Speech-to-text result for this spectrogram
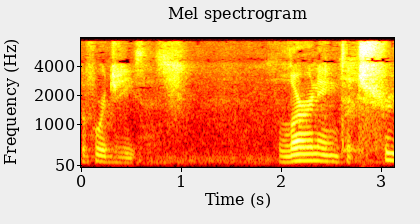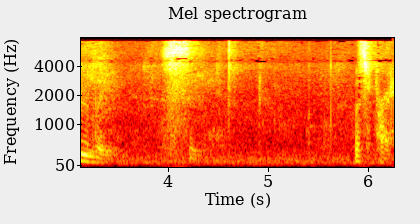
before Jesus, learning to truly see? Let's pray.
